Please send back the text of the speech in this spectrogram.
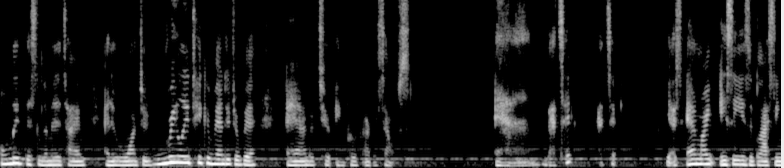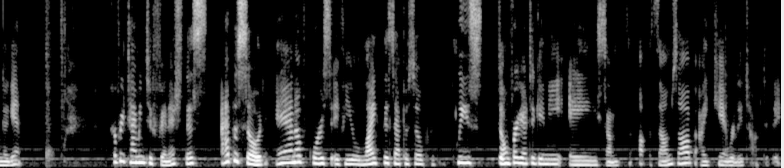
only this limited time and we want to really take advantage of it and to improve ourselves. And that's it. That's it. Yes, and my AC is blasting again. Perfect timing to finish this episode. And of course, if you like this episode, please don't forget to give me a some, thumbs up. I can't really talk today.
